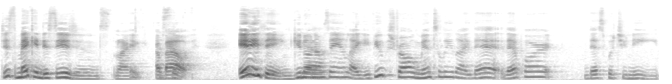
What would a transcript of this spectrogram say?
just making decisions like about anything you know what i'm saying? Like if you're strong mentally like that that part that's what you need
